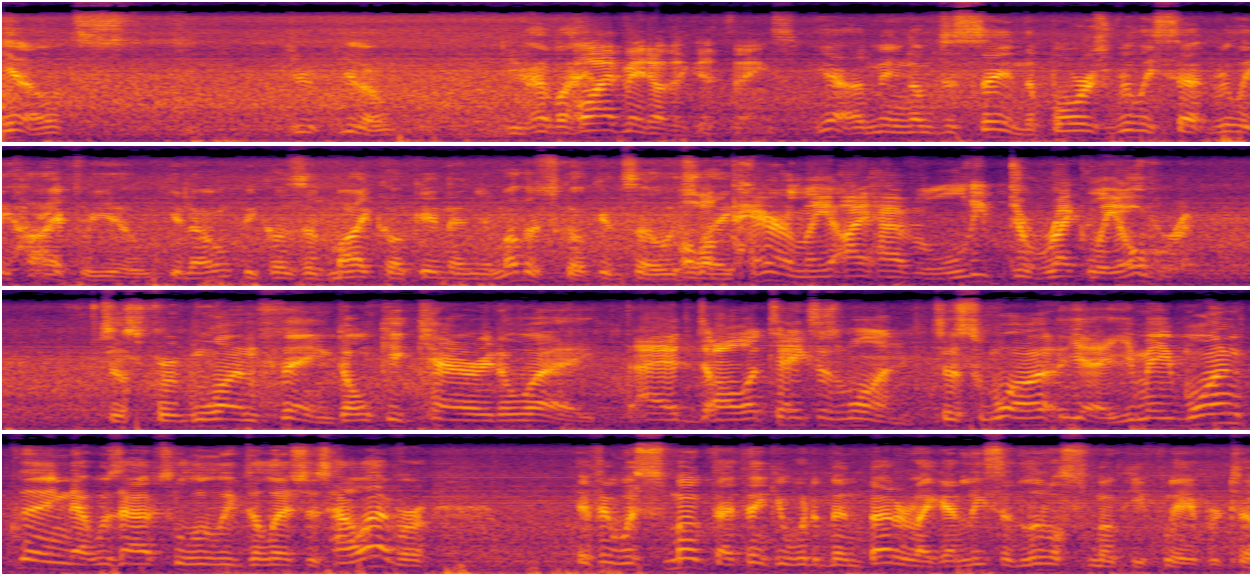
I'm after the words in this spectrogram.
you know, it's, you, you know, you have a. Well, I've made other good things. Yeah, I mean, I'm just saying the bar is really set really high for you, you know, because of my cooking and your mother's cooking. So it's Well, like apparently I have leaped directly over it. Just for one thing, don't get carried away. And all it takes is one. Just one, yeah, you made one thing that was absolutely delicious. However, if it was smoked, I think it would have been better, like at least a little smoky flavor to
